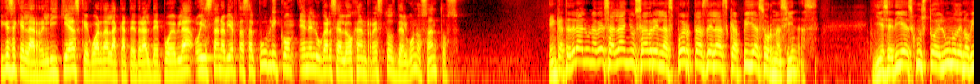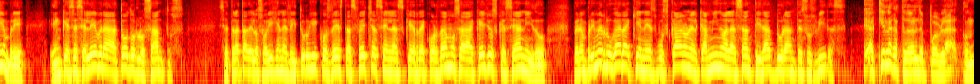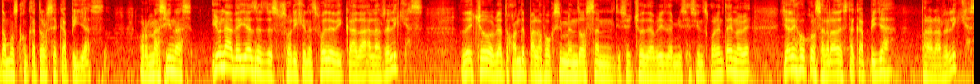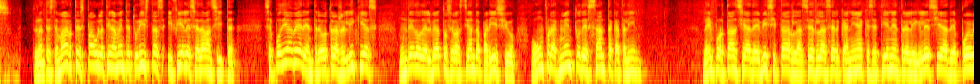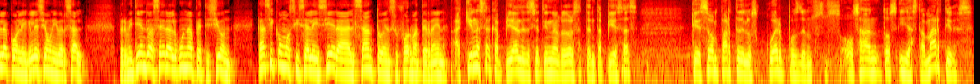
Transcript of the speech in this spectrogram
Fíjese que las reliquias que guarda la Catedral de Puebla hoy están abiertas al público. En el lugar se alojan restos de algunos santos. En Catedral una vez al año se abren las puertas de las capillas hornacinas. Y ese día es justo el 1 de noviembre, en que se celebra a todos los santos. Se trata de los orígenes litúrgicos de estas fechas en las que recordamos a aquellos que se han ido, pero en primer lugar a quienes buscaron el camino a la santidad durante sus vidas. Aquí en la Catedral de Puebla contamos con 14 capillas hornacinas y una de ellas desde sus orígenes fue dedicada a las reliquias. De hecho, el Beato Juan de Palafox y Mendoza en el 18 de abril de 1649 ya dejó consagrada esta capilla para las reliquias. Durante este martes, paulatinamente turistas y fieles se daban cita se podía ver, entre otras reliquias, un dedo del Beato Sebastián de Aparicio o un fragmento de Santa Catalina. La importancia de visitarlas es la cercanía que se tiene entre la Iglesia de Puebla con la Iglesia Universal, permitiendo hacer alguna petición, casi como si se le hiciera al santo en su forma terrena. Aquí en esta capilla, les decía, tiene alrededor de 70 piezas que son parte de los cuerpos de nuestros santos y hasta mártires.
